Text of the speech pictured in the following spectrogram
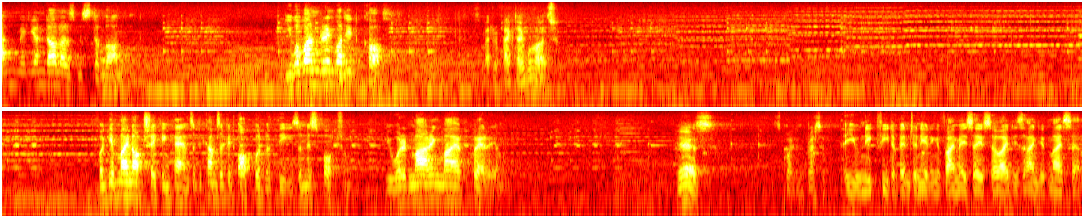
One million dollars, Mr. Bond. You were wondering what it cost. As a matter of fact, I was. Forgive my not shaking hands. It becomes a bit awkward with these, a misfortune. You were admiring my aquarium. Yes. It's quite impressive. A unique feat of engineering, if I may say so. I designed it myself.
